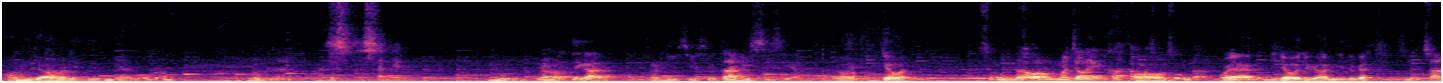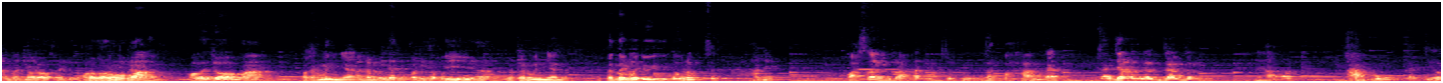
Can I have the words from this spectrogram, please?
Kalau Orang di Jawa. di TV-nya, gue bilang, terus aja "Lu nggak ngerti kan? tradisi sih. tradisi sih ya orang Jawa. Sunda orang Majalengka kan Oh. masuk Sunda Pokoknya di Jawa juga kan gitu kan. sama di Jawa kayak gitu kalau Jawa mah kalau Jawa mah Bakar menyan. ada menyan kalau dia pakai Iya, menyan bakar menyan. Tante gue juga gitu. gue bilang "Set, aneh pas lagi berangkat masuk tuh nggak paham kan kan jalan gang gang apa kampung kecil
